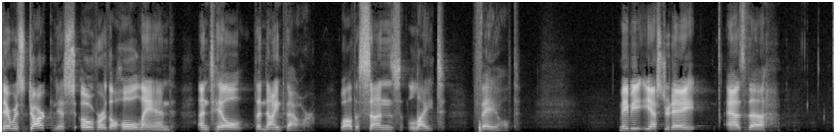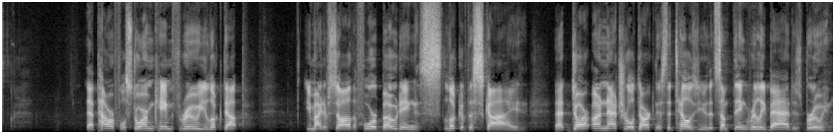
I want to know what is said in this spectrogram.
there was darkness over the whole land until the ninth hour while the sun's light failed. Maybe yesterday, as the that powerful storm came through, you looked up. You might have saw the foreboding look of the sky, that dark, unnatural darkness that tells you that something really bad is brewing.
